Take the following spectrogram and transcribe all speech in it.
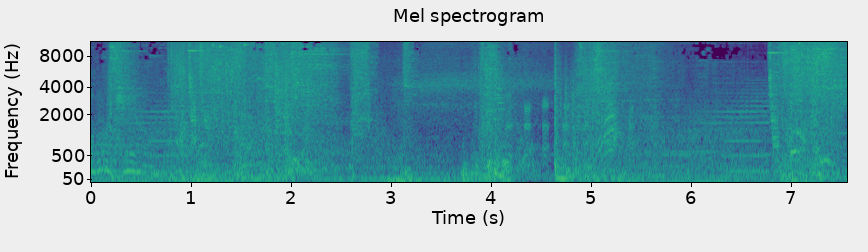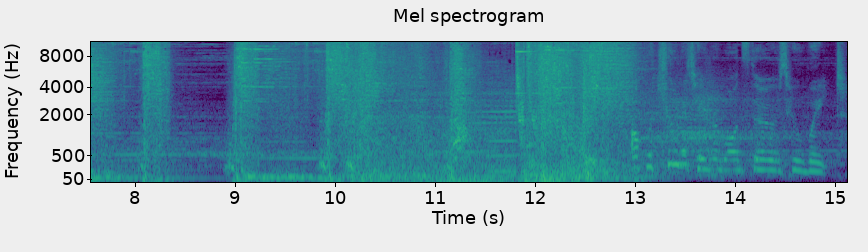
Double kill. Opportunity rewards those who wait.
